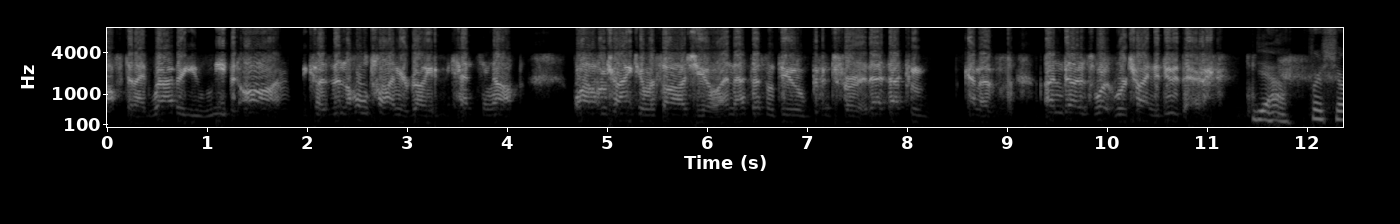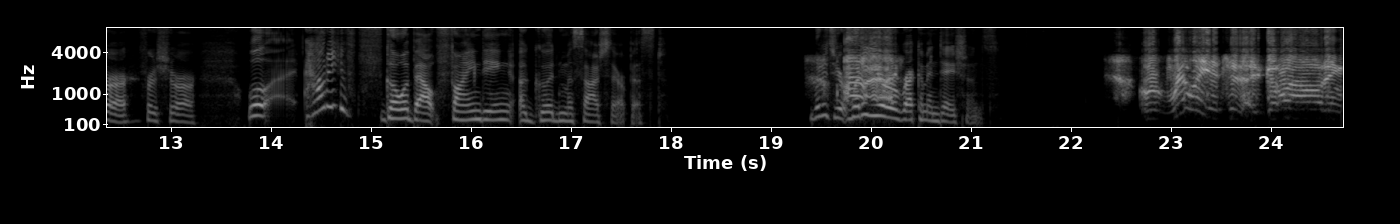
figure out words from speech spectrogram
off, then I'd rather you leave it on because then the whole time you're going to be tensing up while I'm trying to massage you, and that doesn't do good for that. That can kind of undoes what we're trying to do there. Yeah, for sure, for sure. Well, how do you f- go about finding a good massage therapist? What is your What are your recommendations? Well, really, it's uh, go out and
